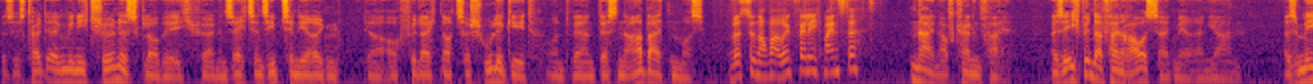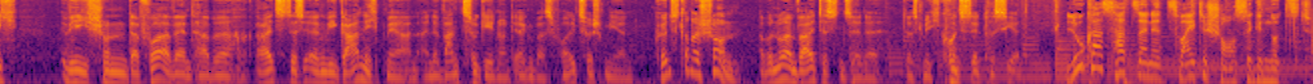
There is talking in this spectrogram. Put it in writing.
Das ist halt irgendwie nichts Schönes, glaube ich, für einen 16-, 17-Jährigen, der auch vielleicht noch zur Schule geht und währenddessen arbeiten muss. Wirst du noch mal rückfällig, meinst du? Nein, auf keinen Fall. Also ich bin da fein raus seit mehreren Jahren. Also mich wie ich schon davor erwähnt habe, reizt es irgendwie gar nicht mehr, an eine Wand zu gehen und irgendwas vollzuschmieren. Künstlerisch schon, aber nur im weitesten Sinne, dass mich Kunst interessiert. Lukas hat seine zweite Chance genutzt.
